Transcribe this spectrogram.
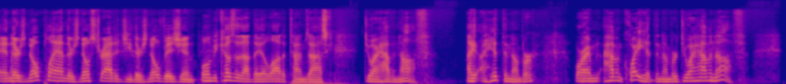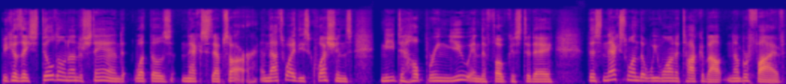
and there's no plan there's no strategy there's no vision well and because of that they a lot of times ask do i have enough i, I hit the number or i haven't quite hit the number do i have enough because they still don't understand what those next steps are. And that's why these questions need to help bring you into focus today. This next one that we want to talk about, number five,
